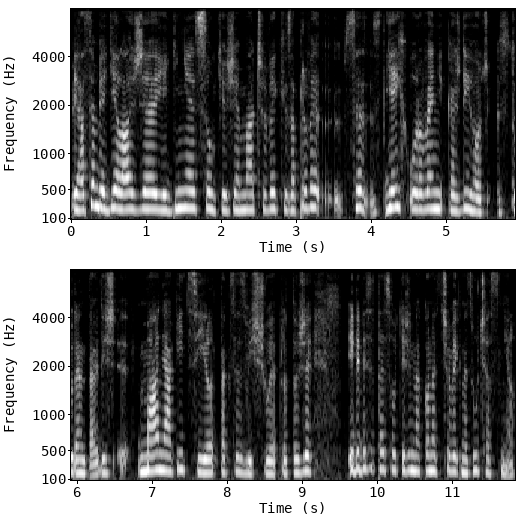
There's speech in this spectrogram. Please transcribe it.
já jsem věděla, že jedině soutěže má člověk zaprvé se jejich úroveň každého studenta, když má nějaký cíl, tak se zvyšuje, protože i kdyby se té soutěže nakonec člověk nezúčastnil,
